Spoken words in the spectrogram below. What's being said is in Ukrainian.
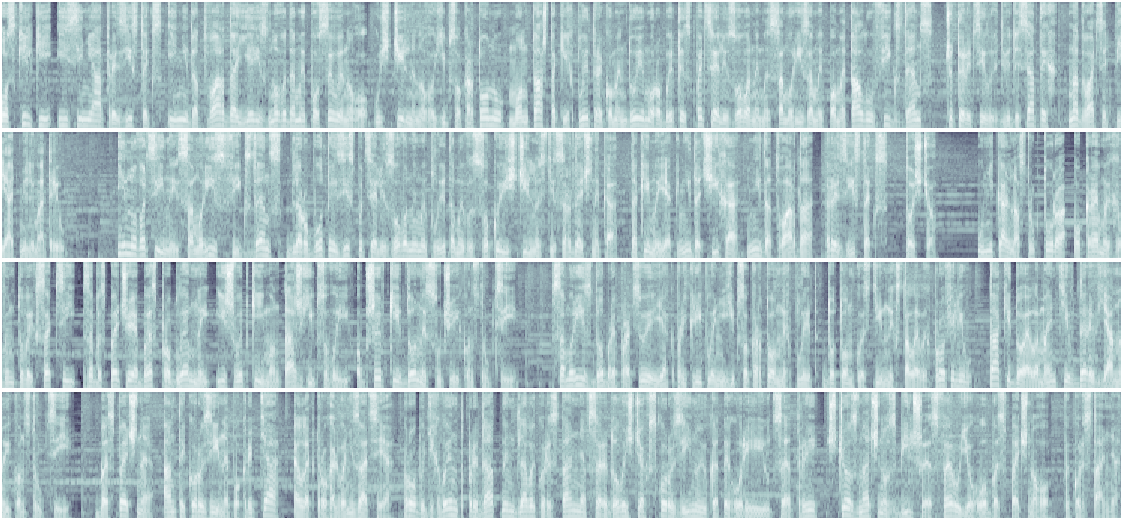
Оскільки і Сініат Резістекс, і Ніда Тварда є різновидами посиленого ущільненого гіпсокартону, монтаж таких плит рекомендуємо робити спеціалізованими саморізами по металу FixDance 4,2 на 25 мм. Інноваційний саморіз FixDance для роботи зі спеціалізованими плитами високої щільності сердечника, такими як Ніда Чіха, Ніда Тварда, Резістекс тощо. Унікальна структура окремих гвинтових секцій забезпечує безпроблемний і швидкий монтаж гіпсової обшивки до несучої конструкції. Саморіз добре працює як при кріпленні гіпсокартонних плит до тонкостінних сталевих профілів, так і до елементів дерев'яної конструкції. Безпечне антикорозійне покриття, електрогальванізація робить гвинт придатним для використання в середовищах з корозійною категорією С3, що значно збільшує сферу його безпечного використання.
